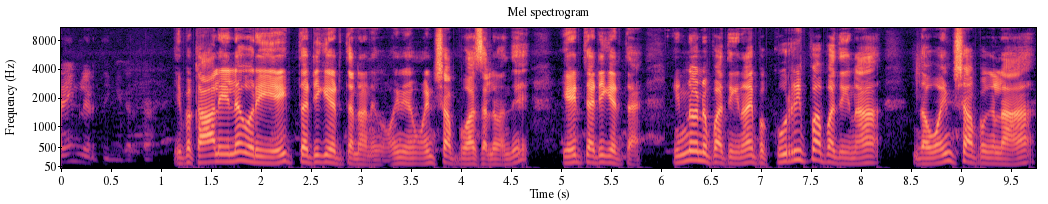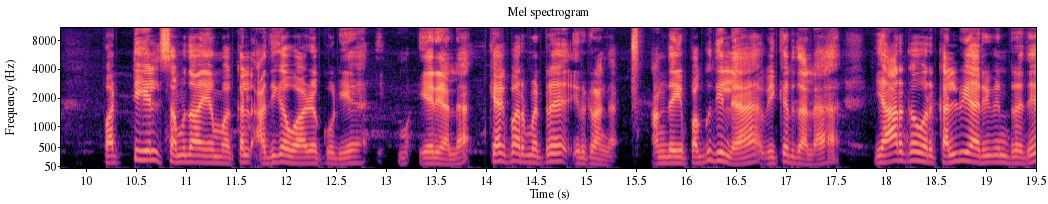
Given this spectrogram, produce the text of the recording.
டைமில் எடுத்தீங்க கரெக்டாக இப்போ காலையில் ஒரு எயிட் தேர்ட்டிக்கு எடுத்தேன் நான். ஒயின் ஷாப் வாசலில் வந்து எயிட் தேர்ட்டிக்கு எடுத்தேன். இன்னொன்று பார்த்தீங்கன்னா இப்போ குறிப்பாக பார்த்தீங்கன்னா இந்த ஒயின் ஷாப்புங்கெல்லாம் பட்டியல் சமுதாய மக்கள் அதிக வாழக்கூடிய ஏரியாவில் கேட்பார்மற்று இருக்கிறாங்க. அந்த பகுதியில் விற்கிறதால யாருக்கும் ஒரு கல்வி அறிவுன்றது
